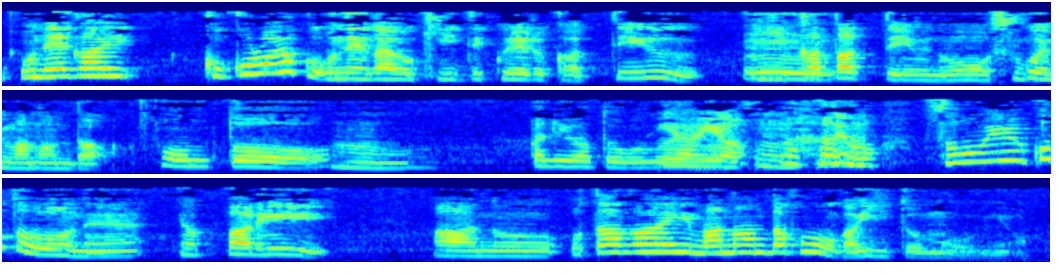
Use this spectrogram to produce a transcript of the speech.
お願い心よくお願いを聞いてくれるかっていう言い方っていうのをすごい学んだ。本当う、ん。ありがとうございます。いやいや、うん。でも、そういうことをね、やっぱり、あの、お互い学んだ方がいいと思うよ。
